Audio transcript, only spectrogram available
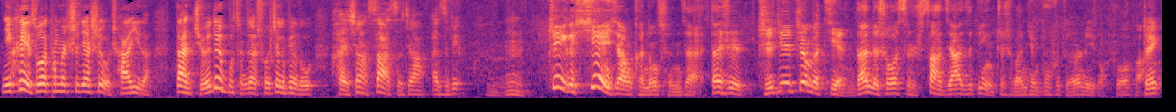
你可以说它们之间是有差异的，但绝对不存在说这个病毒很像 SARS 加艾滋病。嗯这个现象可能存在，但是直接这么简单的说是 SARS 加艾滋病，这是完全不负责任的一种说法。对，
